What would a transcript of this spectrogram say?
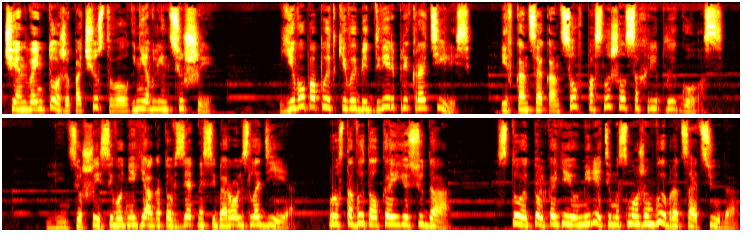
Чен Вэнь тоже почувствовал гнев Лин Цюши. Его попытки выбить дверь прекратились, и в конце концов послышался хриплый голос. «Лин Цюши, сегодня я готов взять на себя роль злодея. Просто вытолкай ее сюда. Стоит только ей умереть, и мы сможем выбраться отсюда».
